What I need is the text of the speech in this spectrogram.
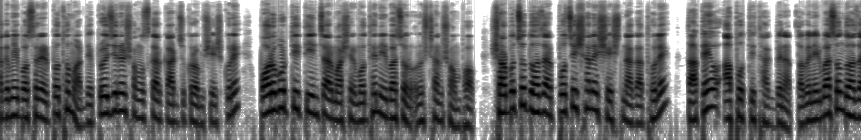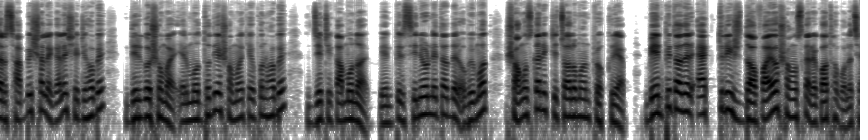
আগামী বছরের প্রথমার্ধে প্রয়োজনীয় সংস্কার কার্যক্রম শেষ করে পরবর্তী তিন চার মাসের মধ্যে নির্বাচন অনুষ্ঠান সম্ভব। সর্বোচ্চ দু হাজার পঁচিশ সালে শেষ নাগাদ হলে তাতেও আপত্তি থাকবে না। তবে নির্বাচন দু হাজার ছাব্বিশ সালে গেলে সেটি হবে দীর্ঘ সময়। এর মধ্য দিয়ে সময়ক্ষেপণ হবে, যেটি কাম্য নয়। বিএনপির সিনিয়র নেতাদের অভিমত, সংস্কার একটি চলমান প্রক্রিয়া। বিএনপি তাদের একত্রিশ দফায়ও সংস্কারের কথা বলেছে।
